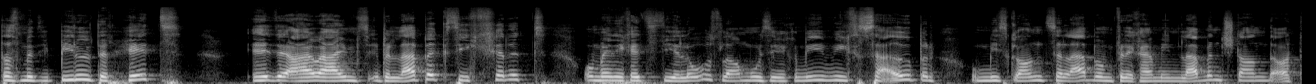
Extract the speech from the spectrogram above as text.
dass man die Bilder hat, hat auch einem das Überleben gesichert und wenn ich jetzt die loslasse, muss ich mich, mich selber und mein ganzes Leben und vielleicht auch meinen Lebensstandard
